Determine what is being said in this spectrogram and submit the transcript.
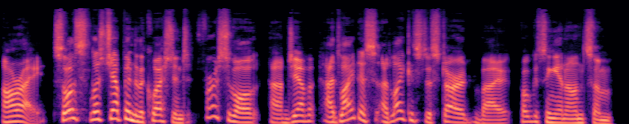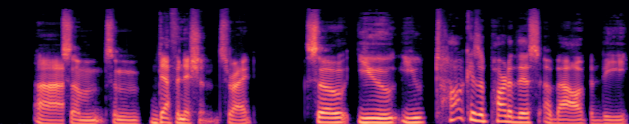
All right, so let's let's jump into the questions. First of all, uh, Jeff, I'd like us I'd like us to start by focusing in on some uh, some some definitions, right? So you you talk as a part of this about the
